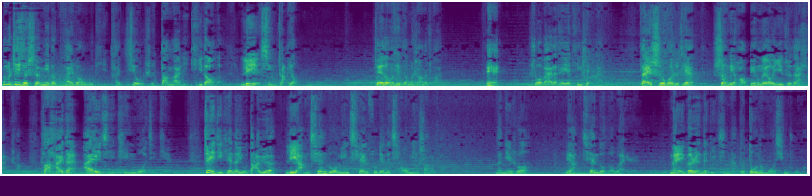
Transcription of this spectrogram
那么这些神秘的块状物体，它就是档案里提到的烈性炸药。这东西怎么上的船？嘿嘿，说白了，它也挺简单。在失火之前，胜利号并没有一直在海上，他还在埃及停过几天。这几天呢，有大约两千多名前苏联的侨民上了船。那您说，两千多个外人？每个人的底细呢，都都能摸清楚吗？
